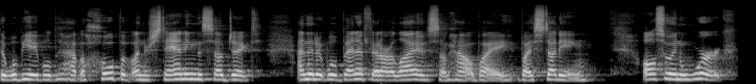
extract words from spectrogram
that we'll be able to have a hope of understanding the subject, and that it will benefit our lives somehow by, by studying. Also in work,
